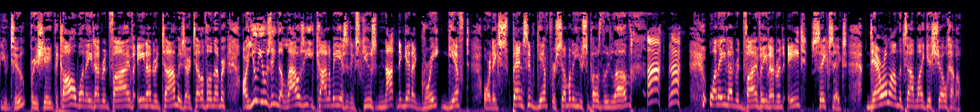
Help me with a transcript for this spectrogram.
You too. Appreciate the call. 1-800-5800-TOM is our telephone number. Are you using the lousy economy as an excuse not to get a great gift or an expensive gift for somebody you supposedly love? 1-800-5800-866. Daryl on the Tom Leykis show. Hello.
